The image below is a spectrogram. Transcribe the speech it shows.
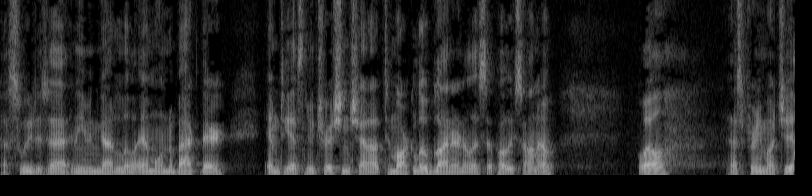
How sweet is that? And even got a little M on the back there. MTS Nutrition. Shout out to Marc Lobliner and Alyssa Polisano. Well, that's pretty much it.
